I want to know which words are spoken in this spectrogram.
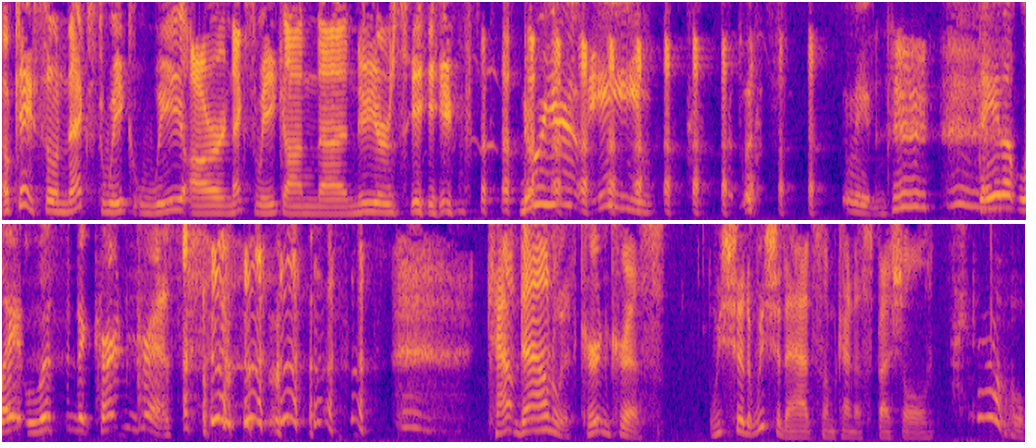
Okay, so next week we are next week on uh, New Year's Eve. New Year's Eve. I mean, staying up late, listening to Kurt and Chris. Countdown with Kurt and Chris. We should we should have had some kind of special. I know.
